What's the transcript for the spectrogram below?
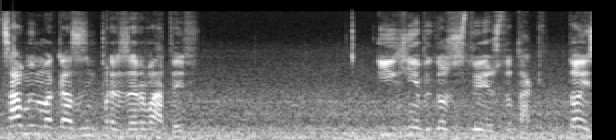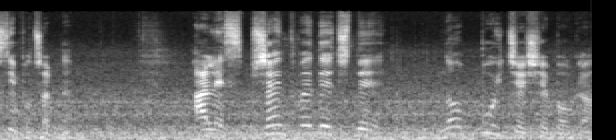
cały magazyn prezerwatyw i ich nie wykorzystujesz, to tak, to jest niepotrzebne. Ale sprzęt medyczny, no bójcie się Boga.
